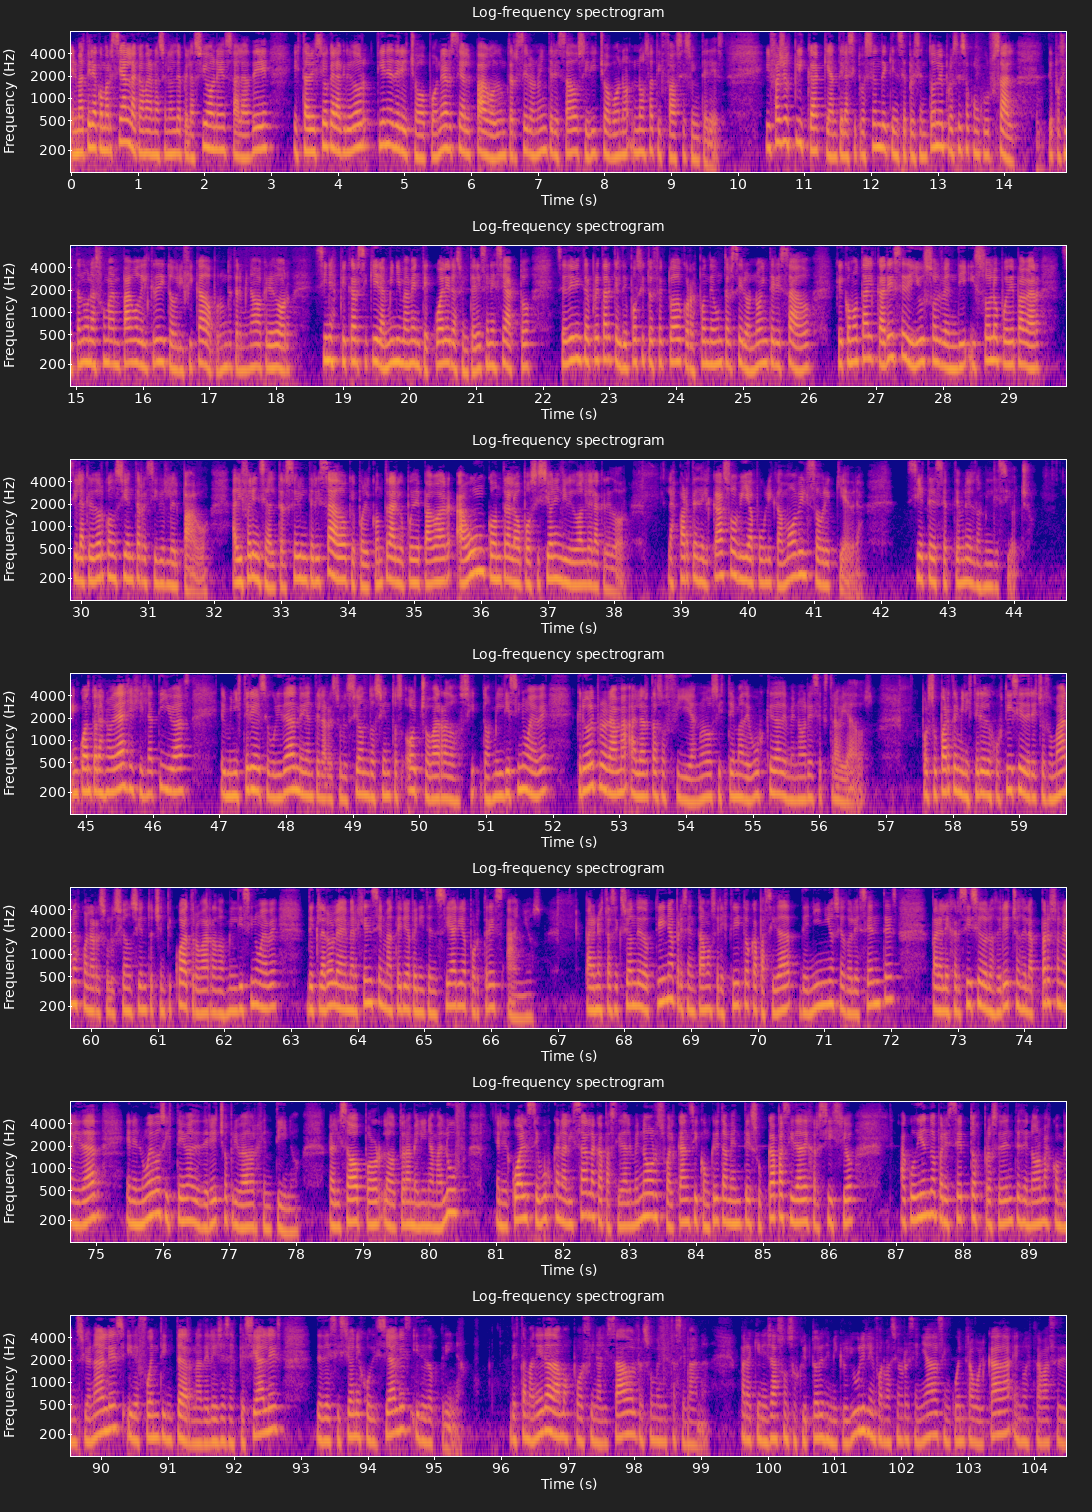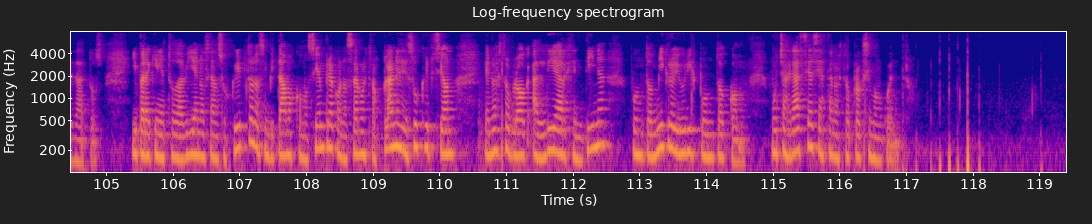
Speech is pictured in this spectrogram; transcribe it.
En materia comercial, la Cámara Nacional de Apelaciones, a la D, estableció que el acreedor tiene derecho a oponerse al pago de un tercero no interesado si dicho abono no satisface su interés. El fallo explica que ante la situación de quien se presentó en el proceso concursal depositando una suma en pago del crédito verificado por un determinado acreedor, sin explicar siquiera mínimamente cuál era su interés en ese acto, se debe interpretar que el depósito efectuado corresponde a un tercero no interesado que como tal carece de ius solvendi y solo puede pagar si el acreedor consiente recibirle el pago, a diferencia del tercero interesado que por el contrario puede pagar aún contra la oposición individual del acreedor las partes del caso vía pública móvil sobre quiebra, 7 de septiembre del 2018. En cuanto a las novedades legislativas, el Ministerio de Seguridad, mediante la resolución 208-2019, creó el programa Alerta Sofía, nuevo sistema de búsqueda de menores extraviados. Por su parte, el Ministerio de Justicia y Derechos Humanos, con la resolución 184-2019, declaró la emergencia en materia penitenciaria por tres años. Para nuestra sección de doctrina presentamos el escrito Capacidad de niños y adolescentes para el ejercicio de los derechos de la personalidad en el nuevo sistema de derecho privado argentino, realizado por la doctora Melina Maluf, en el cual se busca analizar la capacidad del menor, su alcance y concretamente su capacidad de ejercicio, acudiendo a preceptos procedentes de normas convencionales y de fuente interna, de leyes especiales, de decisiones judiciales y de doctrina. De esta manera damos por finalizado el resumen de esta semana. Para quienes ya son suscriptores de Microjuris, la información reseñada se encuentra volcada en nuestra base de datos. Y para quienes todavía no se han suscrito, los invitamos como siempre a conocer nuestros planes de suscripción en nuestro blog aldiaargentina.microjuris.com. Muchas gracias y hasta nuestro próximo encuentro.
